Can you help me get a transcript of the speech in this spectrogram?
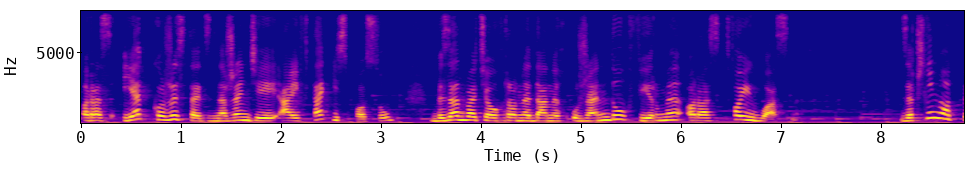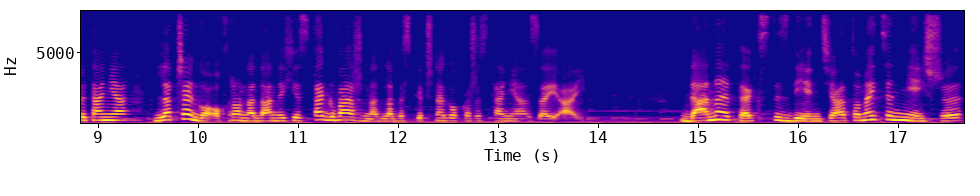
oraz jak korzystać z narzędzi AI w taki sposób, by zadbać o ochronę danych urzędu, firmy oraz Twoich własnych. Zacznijmy od pytania, dlaczego ochrona danych jest tak ważna dla bezpiecznego korzystania z AI. Dane, teksty, zdjęcia to najcenniejszy,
